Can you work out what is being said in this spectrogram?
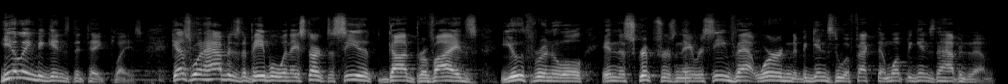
Healing begins to take place. Guess what happens to people when they start to see that God provides youth renewal in the scriptures and they receive that word and it begins to affect them? What begins to happen to them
